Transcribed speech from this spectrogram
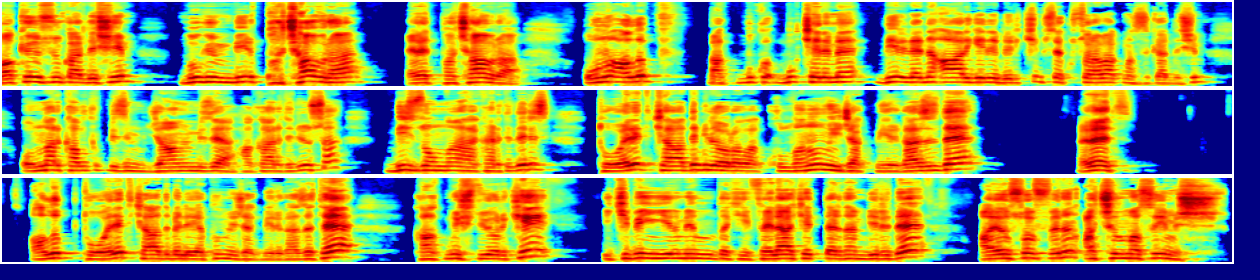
bakıyorsun kardeşim bugün bir paçavra evet paçavra onu alıp bak bu, bu kelime birilerine ağır gelebilir. Kimse kusura bakmasın kardeşim. Onlar kalkıp bizim camimize hakaret ediyorsa biz de onlara hakaret ederiz. Tuvalet kağıdı bile olarak kullanılmayacak bir gazete evet alıp tuvalet kağıdı bile yapılmayacak bir gazete kalkmış diyor ki 2020 yılındaki felaketlerden biri de Ayasofya'nın açılmasıymış.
